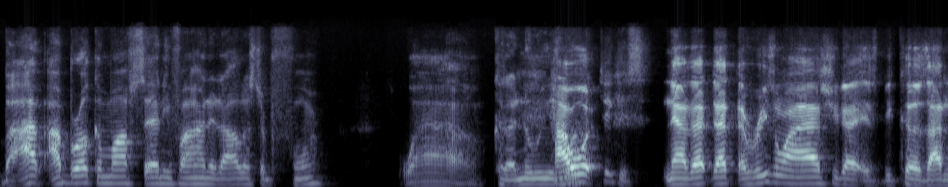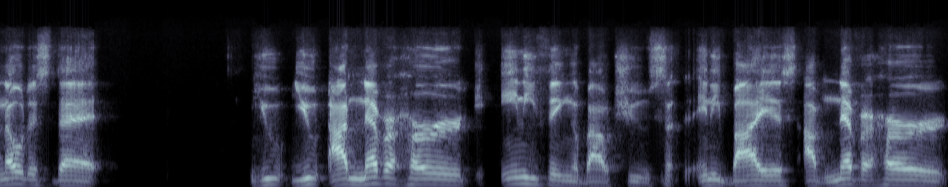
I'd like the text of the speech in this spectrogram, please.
but I, I broke him off seventy five hundred dollars to perform. Wow. Because I knew he was How would, tickets. Now that that the reason why I asked you that is because I noticed that you you I've never heard anything about you, any bias. I've never heard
